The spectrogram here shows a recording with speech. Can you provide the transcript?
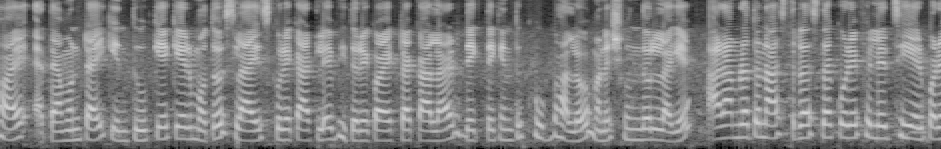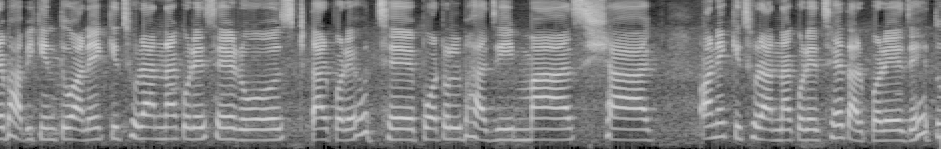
হয় তেমনটাই, কিন্তু কেকের মতো স্লাইস করে কাটলে ভিতরে কয়েকটা কালার দেখতে কিন্তু খুব ভালো মানে সুন্দর লাগে। আর আমরা তো নাস্তা টাস্তা করে ফেলেছি, এরপরে ভাবি কিন্তু অনেক কিছু রান্না করেছে রোস্ট তারপরে হচ্ছে পটল ভাজি, মাছ, শাক অনেক কিছু রান্না করেছে। তারপরে যেহেতু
